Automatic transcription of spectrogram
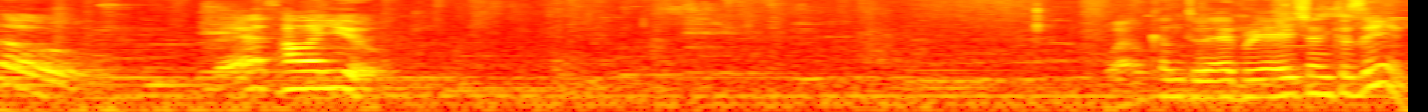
Hello, That's how are you? Welcome to Every Asian Cuisine.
